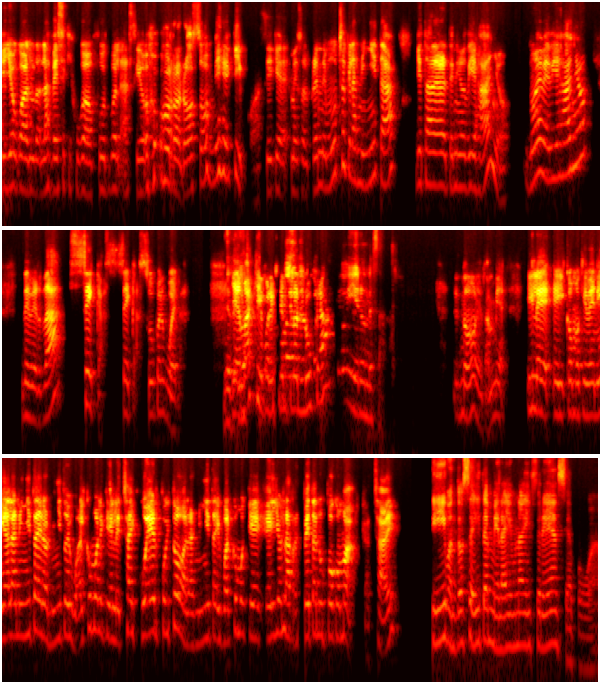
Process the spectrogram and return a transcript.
Que yo cuando las veces que he jugado fútbol ha sido horroroso mis equipos. Así que me sorprende mucho que las niñitas, y esta debe haber tenido 10 años, 9, 10 años, de verdad secas, secas, súper buenas. Yo- Y además que, por ejemplo, Lucas, Y era un desastre. No, yo también. Y, le, y como que venía la niñita y los niñitos igual como le, que le echáis cuerpo y todo, a las niñitas igual como que ellos la respetan un poco más, ¿cachai? Sí, pues entonces ahí también hay una diferencia, pues.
